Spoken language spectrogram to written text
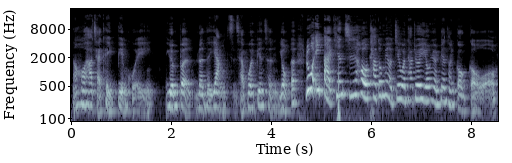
然后她才可以变回。原本人的样子才不会变成永呃，如果一百天之后他都没有接吻，他就会永远变成狗狗哦。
